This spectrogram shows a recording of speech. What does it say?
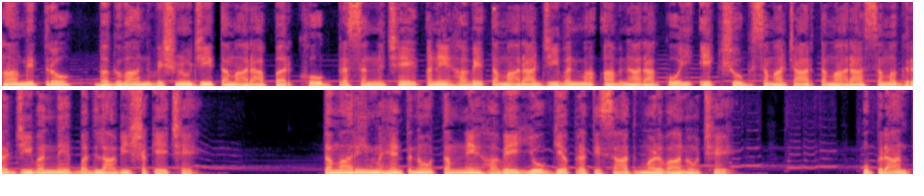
હા મિત્રો, ભગવાન વિષ્ણુજી તમારા પર ખૂબ પ્રસન્ન છે અને હવે તમારા જીવનમાં આવનારા કોઈ એક શુભ સમાચાર તમારા સમગ્ર જીવનને બદલાવી શકે છે. તમારી મહેનતનો તમને હવે યોગ્ય પ્રતિસાદ મળવાનો છે. ઉપરાંત,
